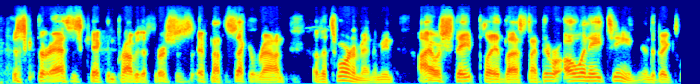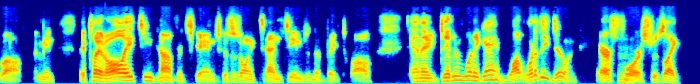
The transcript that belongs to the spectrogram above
Just get their asses kicked in probably the first, if not the second round of the tournament. I mean, Iowa State played last night. They were 0 and 18 in the Big 12. I mean, they played all 18 conference games because there's only 10 teams in the Big 12, and they didn't win a game. What, what are they doing? Air hmm. Force was like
